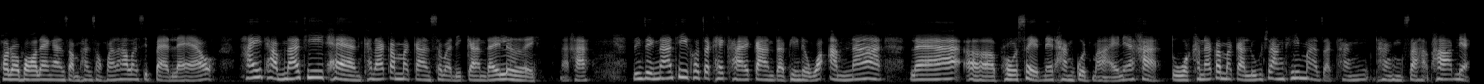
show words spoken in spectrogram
พรบแรงงานสัมพันธ์ 2518 แล้ว ให้ทำหน้าที่แทนคณะกรรมการสวัสดิการได้เลยนะคะ จริงๆ หน้าที่เขาจะคล้ายๆกันแต่เพียงแต่ว่าอำนาจและเอ่อ process ในทางกฎหมายเนี่ยค่ะตัวคณะกรรมการลูกจ้างที่มาจากทางทางสหภาพเนี่ย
